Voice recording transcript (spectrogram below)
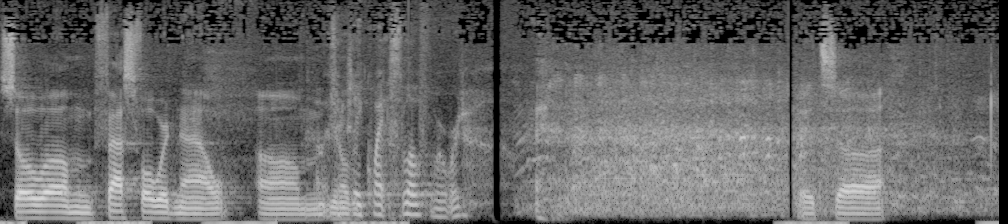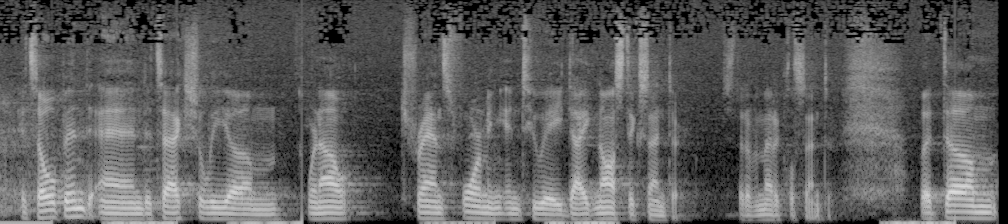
So um, fast forward now, um, Oh, it's you know, actually quite slow forward. it's uh, it's opened, and it's actually um, we're now transforming into a diagnostic center instead of a medical center. But um,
